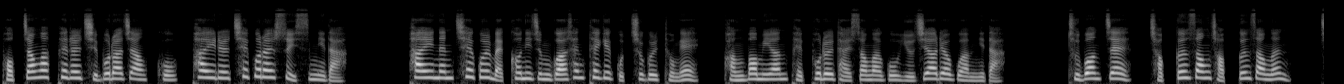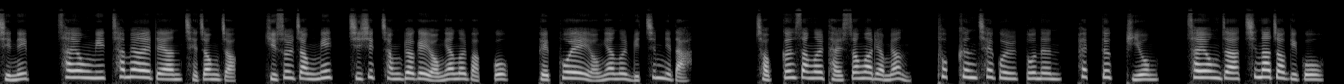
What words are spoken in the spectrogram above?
법정화폐를 지불하지 않고 파이를 채굴할 수 있습니다. 파이는 채굴 메커니즘과 생태계 구축을 통해 광범위한 배포를 달성하고 유지하려고 합니다. 두 번째, 접근성 접근성은 진입, 사용 및 참여에 대한 재정적, 기술적 및 지식 장벽에 영향을 받고 배포에 영향을 미칩니다. 접근성을 달성하려면 토큰 채굴 또는 획득 비용, 사용자 친화적이고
